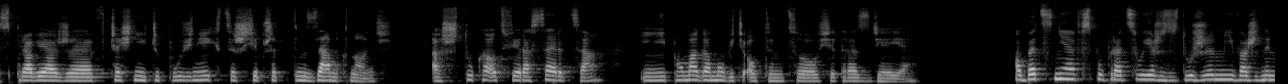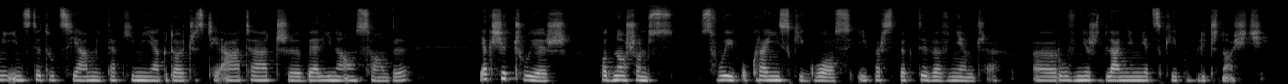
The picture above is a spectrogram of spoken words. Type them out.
sprawia, że wcześniej czy później chcesz się przed tym zamknąć, a sztuka otwiera serca i pomaga mówić o tym, co się teraz dzieje. Obecnie współpracujesz z dużymi, ważnymi instytucjami, takimi jak Deutsches Theater czy Berliner Ensemble. Jak się czujesz, podnosząc swój ukraiński głos i perspektywę w Niemczech, e, również dla niemieckiej publiczności?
